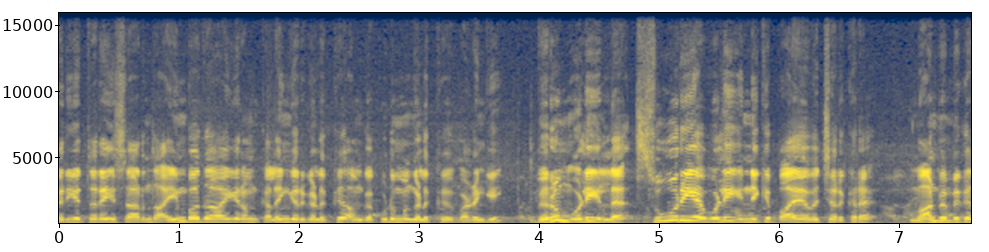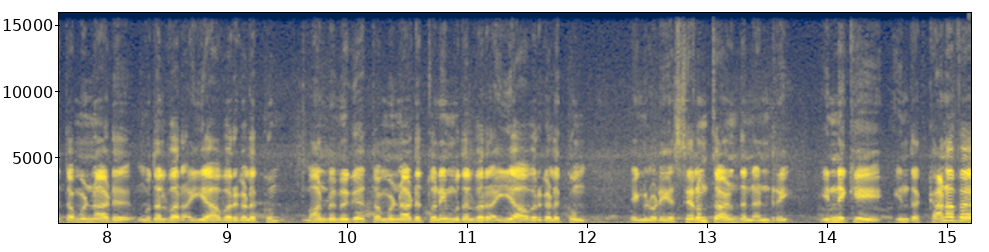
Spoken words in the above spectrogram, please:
பெரிய திரை சார்ந்த ஐம்பதாயிரம் கலைஞர்களுக்கு அவங்க குடும்பங்களுக்கு வழங்கி வெறும் ஒளி இல்லை சூரிய ஒளி இன்னைக்கு பாய வச்சிருக்கிற மாண்புமிகு தமிழ்நாடு முதல்வர் ஐயா அவர்களுக்கும் மாண்புமிகு தமிழ்நாடு துணை முதல்வர் ஐயா அவர்களுக்கும் எங்களுடைய சிரம் தாழ்ந்த நன்றி. இன்னைக்கு இந்த கனவை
